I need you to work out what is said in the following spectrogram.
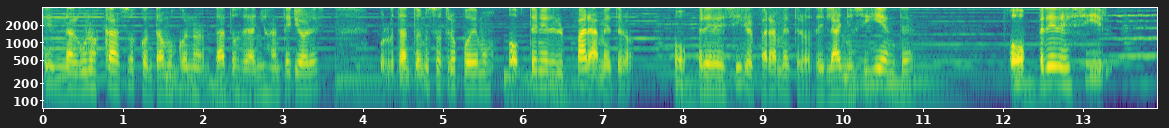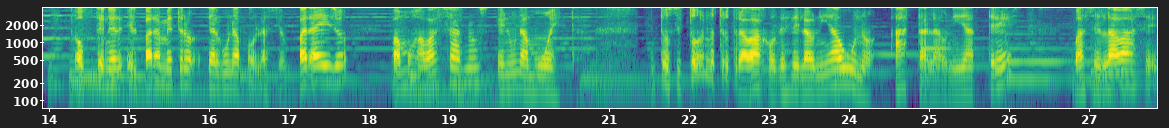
en algunos casos contamos con datos de años anteriores. Por lo tanto, nosotros podemos obtener el parámetro o predecir el parámetro del año siguiente o predecir obtener el parámetro de alguna población. Para ello vamos a basarnos en una muestra. Entonces todo nuestro trabajo desde la unidad 1 hasta la unidad 3 va a ser la base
